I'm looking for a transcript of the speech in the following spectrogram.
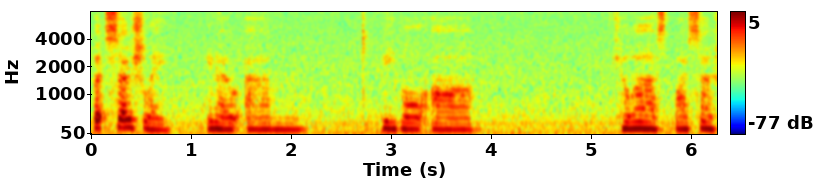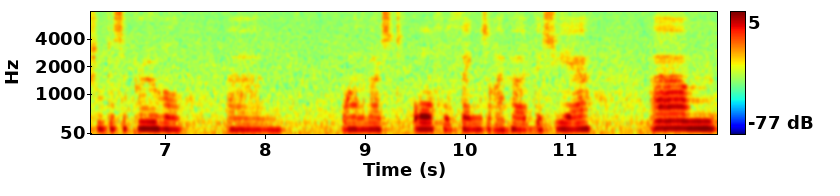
but socially, you know, um, people are coerced by social disapproval. Um, one of the most awful things I've heard this year. Um,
